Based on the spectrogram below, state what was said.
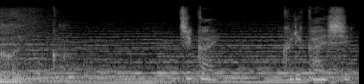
たいのか。次回繰り返し。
